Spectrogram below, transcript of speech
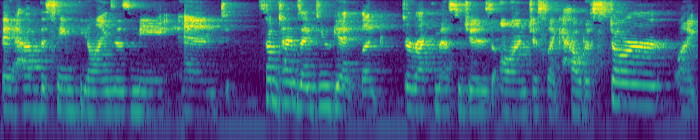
they have the same feelings as me, and sometimes I do get like direct messages on just like how to start, like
